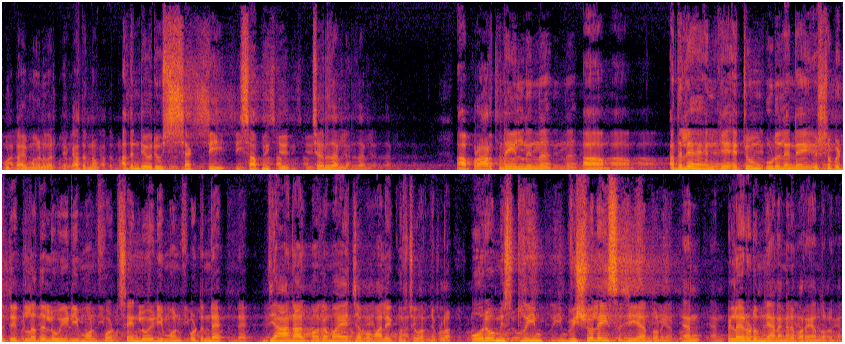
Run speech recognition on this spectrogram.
കൂട്ടായ്മകൾ വരട്ടെ. കാരണം അതിന്റെ ഒരു ശക്തി സഭയ്ക്ക് ചെറുതല്ല. ആ പ്രാർത്ഥനയിൽ നിന്ന് അതിൽ എനിക്ക് ഏറ്റവും കൂടുതൽ എന്നെ ഇഷ്ടപ്പെടുത്തിയിട്ടുള്ളത് Louis de Montfort Saint Louis de മോൺഫോർട്ടിന്റെ ധ്യാനാത്മകമായ ജപമാലയെ കുറിച്ച് പറഞ്ഞപ്പോഴാണ്. ഓരോ മിസ്റ്ററിയും വിഷ്വലൈസ് ചെയ്യാൻ തുടങ്ങി. ഞാൻ പിള്ളേരോടും ഞാൻ അങ്ങനെ പറയാൻ തുടങ്ങി.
